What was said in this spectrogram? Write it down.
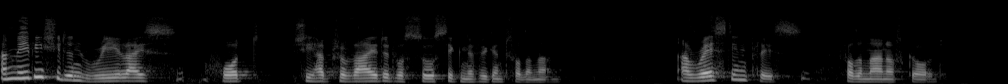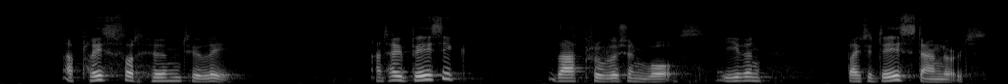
And maybe she didn't realize what she had provided was so significant for the man. A resting place for the man of God, a place for him to lay. And how basic that provision was, even by today's standards,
